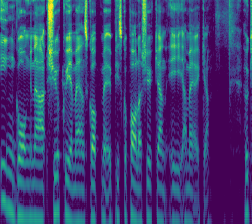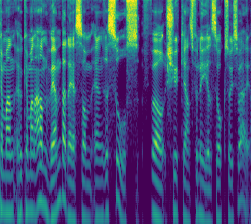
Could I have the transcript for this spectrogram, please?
ingångna kyrkogemenskap med episkopala kyrkan i Amerika? Hur kan, man, hur kan man använda det som en resurs för kyrkans förnyelse också i Sverige?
